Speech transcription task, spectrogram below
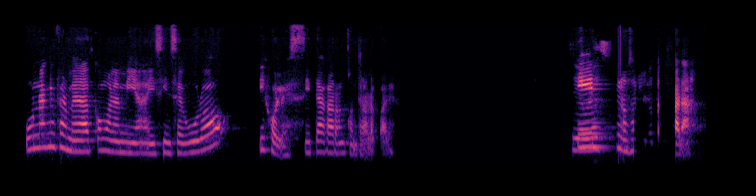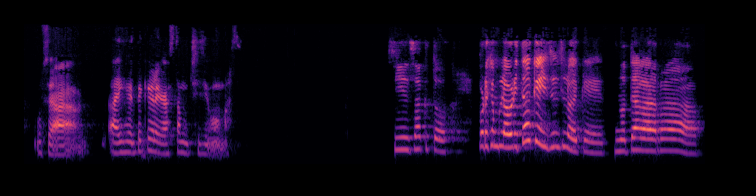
Una enfermedad como la mía y sin seguro, híjoles, sí te agarran contra la pared. y no salió tan cara. O sea, hay gente que le gasta muchísimo más. Sí, exacto. Por ejemplo, ahorita que dices lo de que no te agarra,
